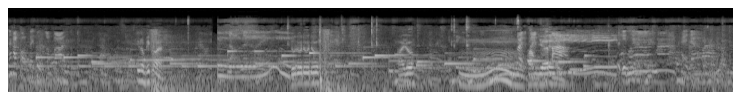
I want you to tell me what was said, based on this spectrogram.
หน้าของใส่ถุงกลับบ้านกินน้ำพริกหน่อยจับเลยดูดูดูดูคอยดูอืมความเยอะกินง่ายมากไข่ดาว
